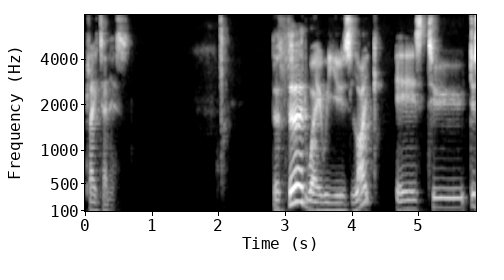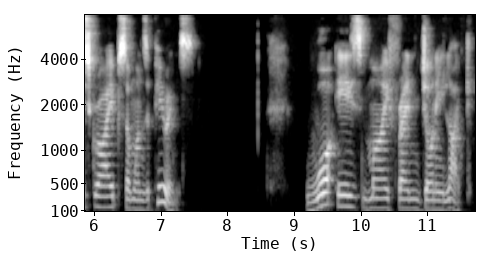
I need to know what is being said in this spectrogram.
play tennis. The third way we use like is to describe someone's appearance. What is my friend Johnny like?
